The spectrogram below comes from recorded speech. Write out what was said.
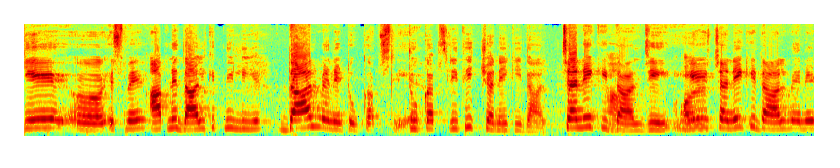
ये इसमें आपने दाल कितनी ली है दाल मैंने टू कप्स ली टू कप्स ली थी चने की दाल चने की हाँ। दाल जी और- ये चने की दाल मैंने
